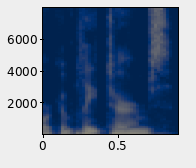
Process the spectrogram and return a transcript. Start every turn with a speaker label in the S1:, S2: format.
S1: for complete terms.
